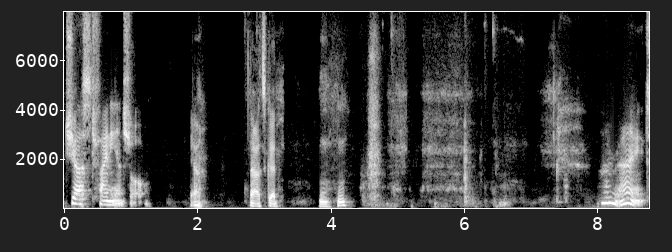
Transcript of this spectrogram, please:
just financial. Yeah. that's good. hmm All right.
